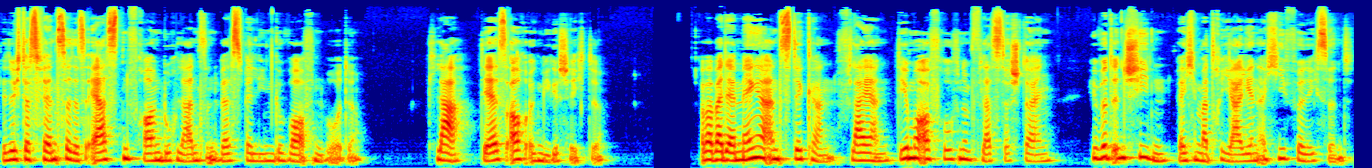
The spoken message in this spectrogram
der durch das Fenster des ersten Frauenbuchladens in Westberlin geworfen wurde. Klar, der ist auch irgendwie Geschichte. Aber bei der Menge an Stickern, Flyern, Demoaufrufen und Pflastersteinen, wie wird entschieden, welche Materialien archivwürdig sind?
